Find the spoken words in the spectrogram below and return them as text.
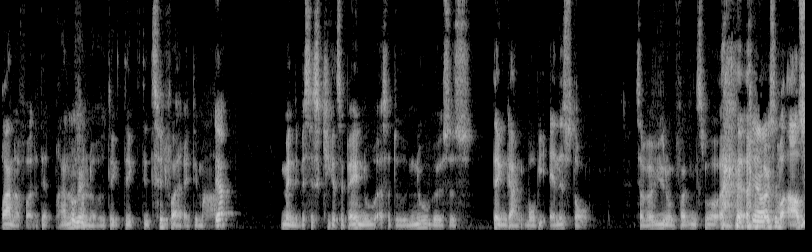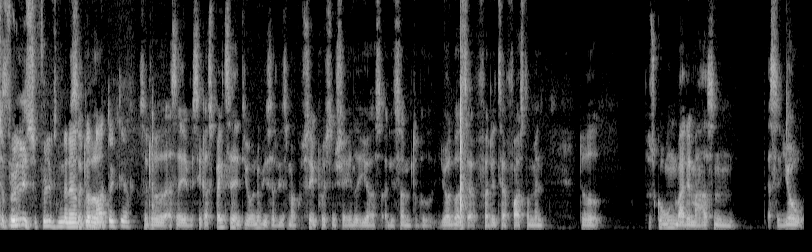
brænder for det, det at brænde Okay. for noget, det, det, det tilføjer rigtig meget. Ja. Men hvis jeg kigger tilbage nu, altså du nu versus dengang, hvor vi alle står, så var vi jo nogle fucking små, Ja, altså, små arme. selvfølgelig, selvfølgelig, fordi man er blevet meget dygtigere. Så du ved, altså jeg vil sige respekt til, at de undervisere der ligesom har kunne se potentialet i os, og ligesom, du ved, hjulpet os til at få det til at fostre, men du ved, på skolen var det meget sådan, altså jo,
